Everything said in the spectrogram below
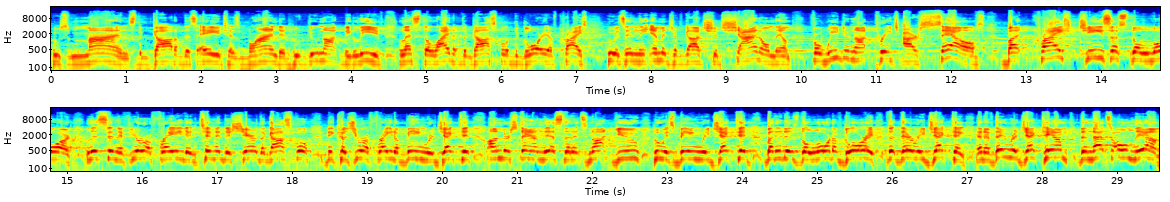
whose minds the God of this age has blinded, who do not believe, lest the light of the gospel of the glory of Christ, who is in the image of God, should shine on them. For we do not preach ourselves, but Christ Jesus the Lord. Listen, if you're afraid and timid to share the gospel because you're afraid of being rejected, understand this that it's not you who is being rejected, but it is the Lord of glory that they're rejecting. And if they reject him, then that's on them.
